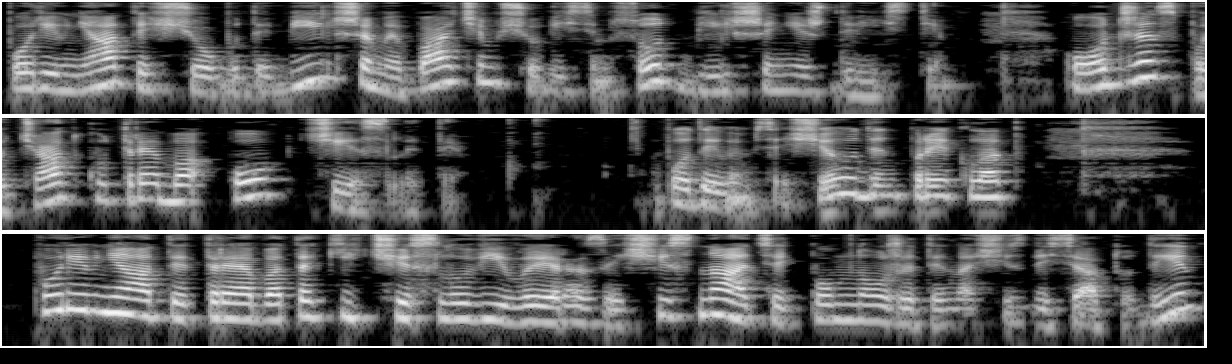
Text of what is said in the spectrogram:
порівняти, що буде більше. Ми бачимо, що 800 більше, ніж 200. Отже, спочатку треба обчислити. Подивимося ще один приклад. Порівняти треба такі числові вирази 16 помножити на 61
